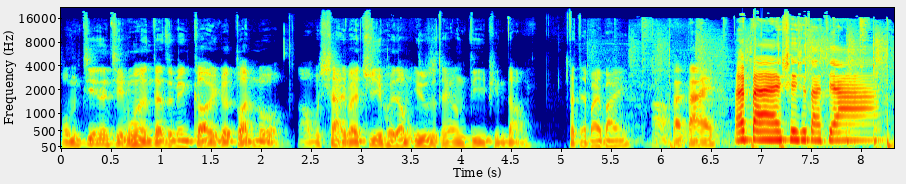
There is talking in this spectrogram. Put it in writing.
我们今天的节目呢，在这边告一个段落，然后我们下礼拜继续回到我们艺术史台湾第一频道，大家拜拜。好，拜拜，拜拜，谢谢大家。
